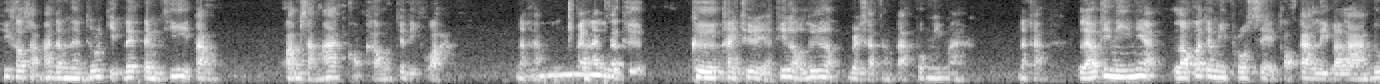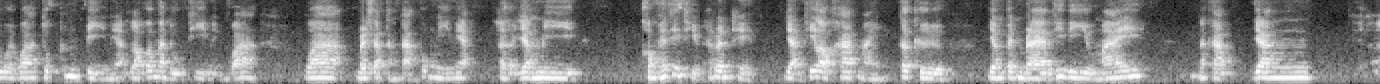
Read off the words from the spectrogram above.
ที่เขาสามารถดำเนินธุรกิจได้เต็มที่ตามความสามารถของเขาจะดีกว่านะครับ อันนั้นก็คือคือคุณทีเรียที่เราเลือกบริษัทต่างๆ พวกนี้มานะครับ แล้วทีนี้เนี่ยเราก็จะมีโปรเซสของการรีบาลานด้วยว่าทุกครึ่งปีเนี่ยเราก็มาดูทีหนึ่งว่าว่าบริษัทต่างๆ พวกนี้เนี่ยยังมี competitive advantage อย่างที่เราคาดไหม ก็คือยังเป็นแบรนด์ที่ดีอยู่ไหมนะครับ ยังเ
